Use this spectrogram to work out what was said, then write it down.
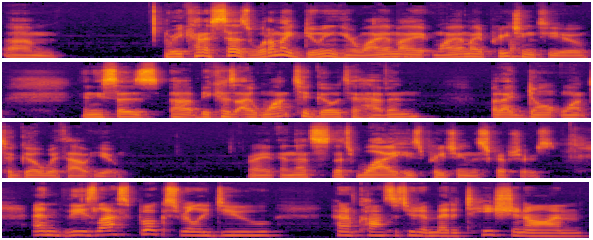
um, where he kind of says, "What am I doing here? Why am I why am I preaching to you?" And he says, uh, "Because I want to go to heaven, but I don't want to go without you." Right, and that's that's why he's preaching the scriptures. And these last books really do kind of constitute a meditation on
